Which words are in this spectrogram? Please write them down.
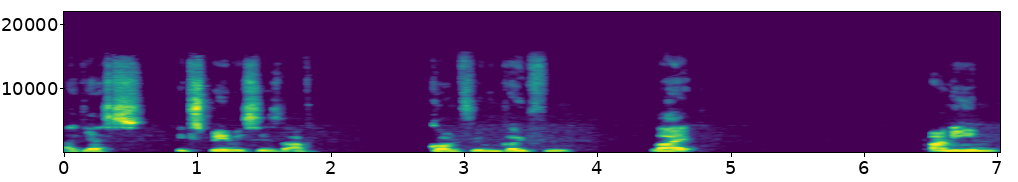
I guess, experiences that I've gone through and go through. Like, I mean,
